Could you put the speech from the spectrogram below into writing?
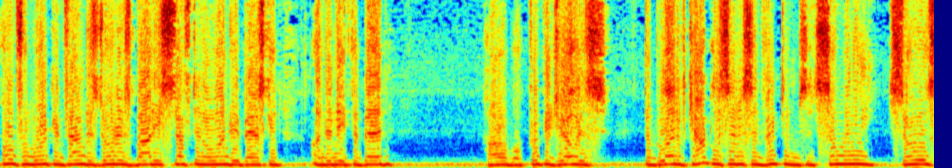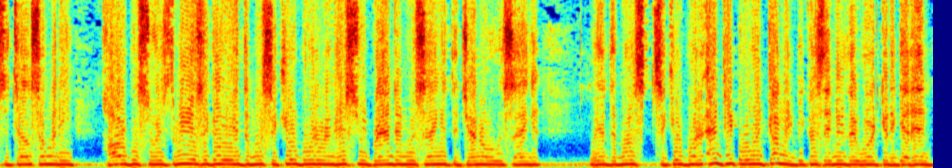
home from work and found his daughter's body stuffed in a laundry basket underneath the bed. Horrible. Crooked Joe is the blood of countless innocent victims. It's so many stories to tell, so many horrible stories. Three years ago, we had the most secure border in history. Brandon was saying it. The general was saying it. We had the most secure border, and people weren't coming because they knew they weren't going to get in.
